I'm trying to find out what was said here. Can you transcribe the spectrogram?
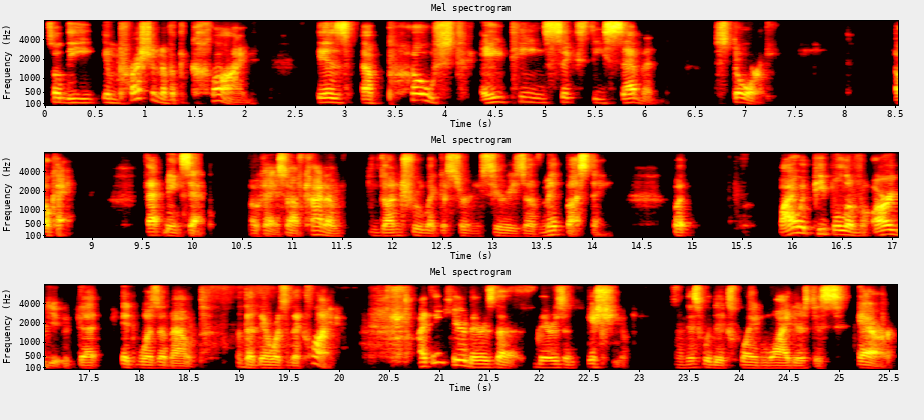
So the impression of a decline is a post 1867 story. Okay, that being said, okay, so I've kind of gone through like a certain series of myth busting. But why would people have argued that it was about that there was a decline? I think here there's the there's an issue, and this would explain why there's this error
